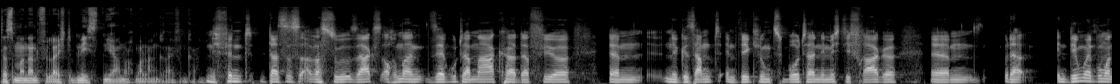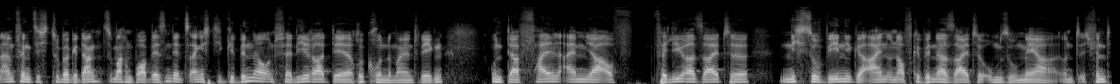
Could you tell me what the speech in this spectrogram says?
dass man dann vielleicht im nächsten Jahr nochmal angreifen kann. Ich finde, das ist, was du sagst, auch immer ein sehr guter Marker dafür, ähm, eine Gesamtentwicklung zu beurteilen, nämlich die Frage, ähm, oder in dem Moment, wo man anfängt, sich darüber Gedanken zu machen, boah, wer sind jetzt eigentlich die Gewinner und Verlierer der Rückrunde meinetwegen? Und da fallen einem ja auf Verliererseite nicht so wenige ein und auf Gewinnerseite umso mehr. Und ich finde,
